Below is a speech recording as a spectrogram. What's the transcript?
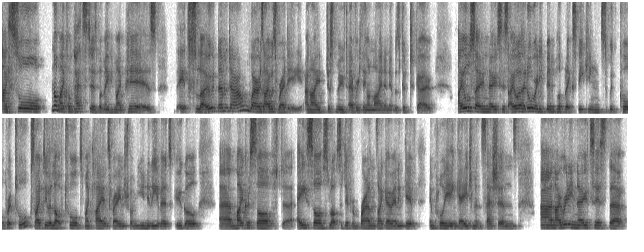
I saw not my competitors, but maybe my peers it slowed them down. Whereas I was ready and I just moved everything online and it was good to go. I also noticed I had already been public speaking with corporate talks. So I do a lot of talks. My clients range from Unilever to Google, uh, Microsoft, uh, ASOS, lots of different brands. I go in and give employee engagement sessions. And I really noticed that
